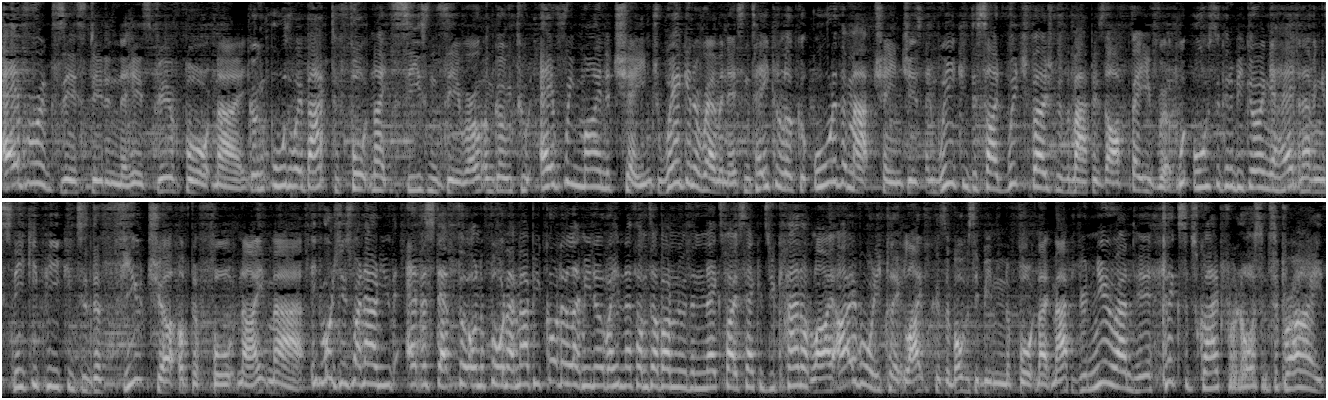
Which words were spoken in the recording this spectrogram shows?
ever existed in the history of Fortnite. Going all the way back to Fortnite Season 0 and going through every minor change, we're going to reminisce and take a look at all of the map changes and we can decide which version of the map is our favourite. We're also going to be going ahead and having a sneaky peek into the future of the Fortnite map. If you're watching this right now and you've ever stepped foot on a Fortnite map, you've got to let me know by hitting that thumbs up button within the next five seconds. You cannot lie. I've already clicked like because I've obviously been in a Fortnite map. If you're new around here, click subscribe for an awesome surprise.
